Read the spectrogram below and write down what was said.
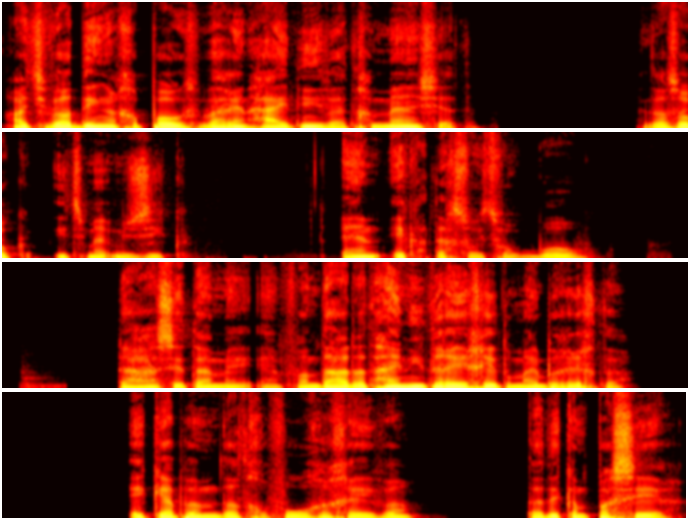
had je wel dingen gepost waarin hij niet werd gementiond. Het was ook iets met muziek. En ik had echt zoiets van, wow, daar zit hij mee. En vandaar dat hij niet reageert op mijn berichten. Ik heb hem dat gevoel gegeven dat ik hem passeer.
